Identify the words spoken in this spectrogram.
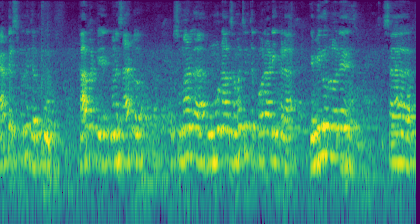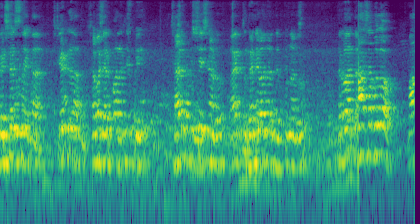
క్యాపిటల్స్లోనే జరుగుతున్నాం కాబట్టి మన సార్లు సుమారుగా మూడు నాలుగు సంవత్సరాలతో పోరాడి ఇక్కడ ఎమ్మినూరులోనే పెన్షన్స్ యొక్క స్టేట్ సభ జరపాలని చెప్పి చాలా కృషి చేసినాడు. ఆయనకు ధన్యవాదాలు తెలుపుతున్నాను. తర్వాత ఆ సభలో మా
